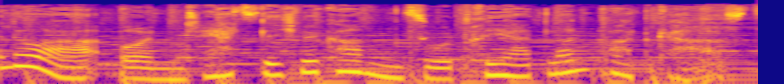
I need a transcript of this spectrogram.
Aloha und herzlich willkommen zu Triathlon Podcast.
